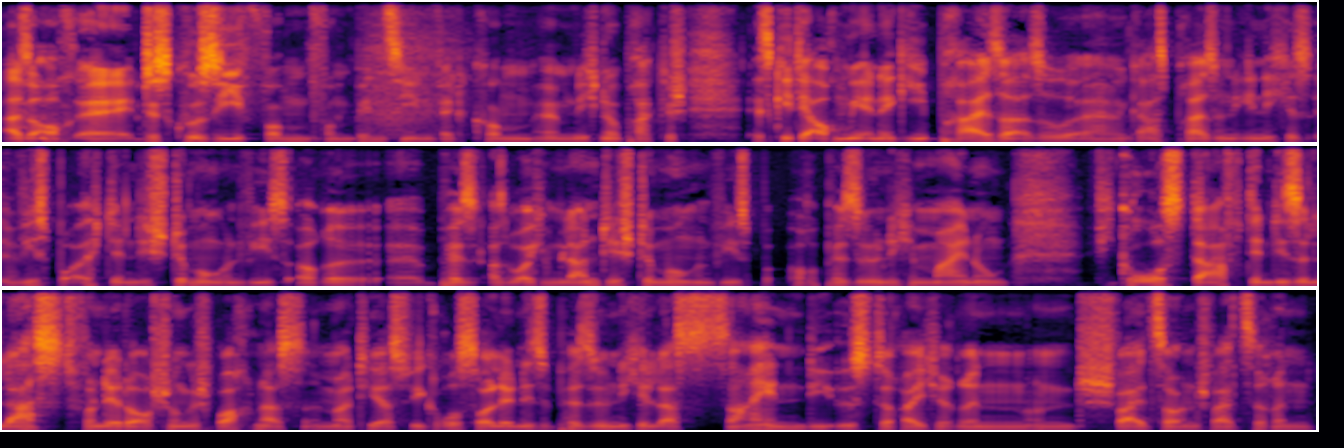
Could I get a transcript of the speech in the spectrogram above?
Also auch äh, diskursiv vom, vom Benzin wegkommen, ähm, nicht nur praktisch. Es geht ja auch um die Energiepreise, also äh, Gaspreise und ähnliches. Wie ist bei euch denn die Stimmung und wie ist eure, äh, also bei euch im Land die Stimmung und wie ist eure persönliche Meinung? Wie groß darf denn diese Last, von der du auch schon gesprochen hast, Matthias, wie groß soll denn diese persönliche Last sein, die Österreicherinnen und Schweizer und Schweizerinnen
